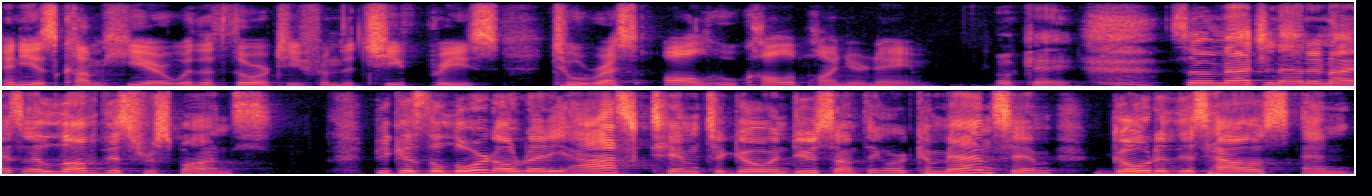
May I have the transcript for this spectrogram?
And he has come here with authority from the chief priests to arrest all who call upon your name. Okay. So imagine Ananias. I love this response because the Lord already asked him to go and do something or commands him, go to this house and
